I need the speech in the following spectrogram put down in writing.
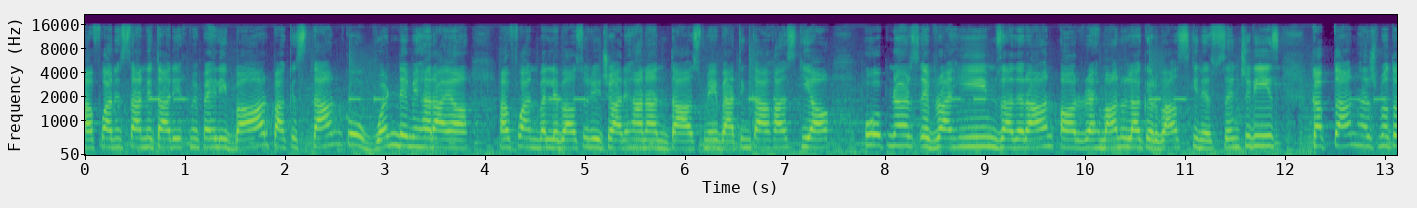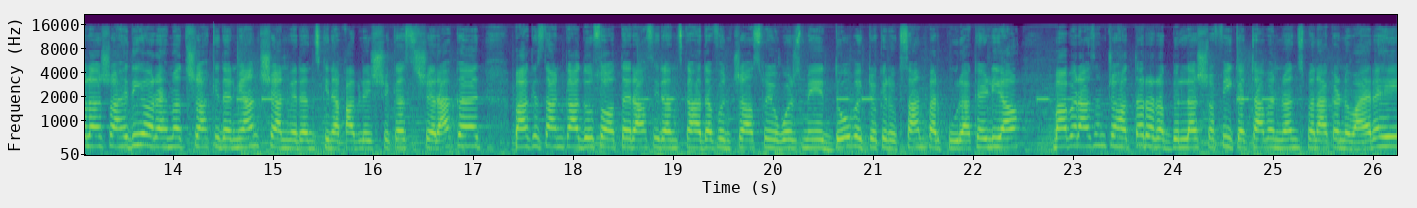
अफ़गानिस्तान ने तारीख में पहली बार पाकिस्तान को वनडे में हराया। अफगान बल्लेबाजों ने जारहाना अंदाज में बैटिंग का आगाज़ किया। ओपनर्स इब्राहिम जादरान और रहमानुल्लाह गुरबाज की ने सेंचुरीज, कप्तान हजमतुल्ला शाहिदी और अहमद शाह के दरमियान छियानवे रन की नाकाबिल शिकस्त शराकत। पाकिस्तान का दो सौ तिरासी रन का हदफ उनचासवें ओवर्स में दो विकेटों के नुकसान पर पूरा कर लिया। बाबर आज़म चौहत्तर और अब्दुल्ला शफीक अट्ठावन रन बनाकर नुमाया रहे।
